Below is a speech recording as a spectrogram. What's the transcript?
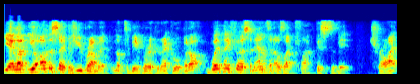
yeah, like you're, I'm the same as you, Brummett. Not to be a broken record, but I, when they first announced it, I was like, "Fuck, this is a bit trite,"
